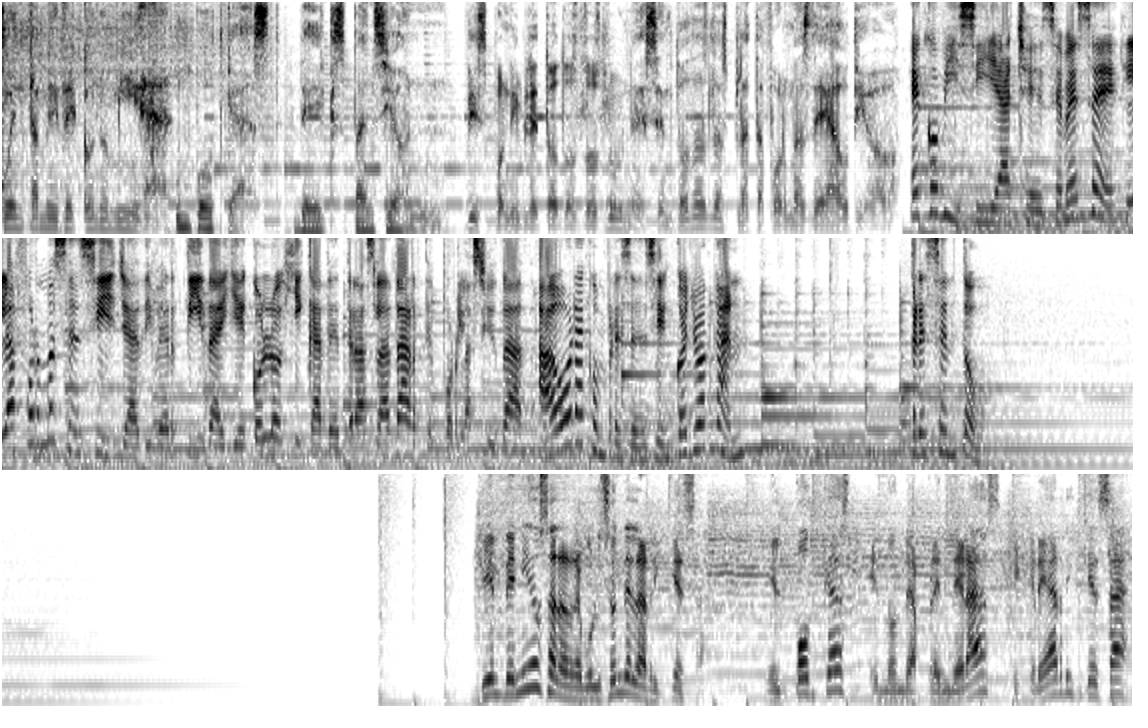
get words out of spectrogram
Cuéntame de Economía, un podcast de expansión. Disponible todos los lunes en todas las plataformas de audio. Ecobici y HSBC, la forma sencilla, divertida y ecológica de trasladarte por la ciudad, ahora con presencia en Coyoacán, presentó. Bienvenidos a la Revolución de la Riqueza, el podcast en donde aprenderás que crear riqueza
